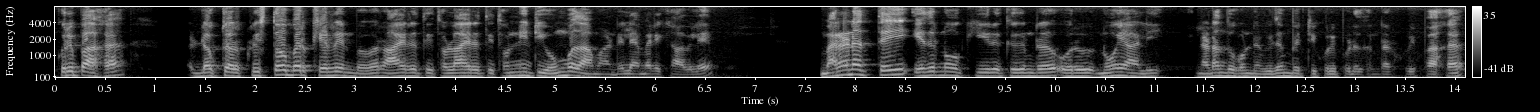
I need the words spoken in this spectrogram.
குறிப்பாக டாக்டர் கிறிஸ்தோபர் கெர் என்பவர் ஆயிரத்தி தொள்ளாயிரத்தி தொண்ணூற்றி ஒன்பதாம் ஆண்டில் அமெரிக்காவிலே மரணத்தை எதிர்நோக்கி இருக்கின்ற ஒரு நோயாளி நடந்து கொண்ட விதம் பற்றி குறிப்பிடுகின்றார். குறிப்பாக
